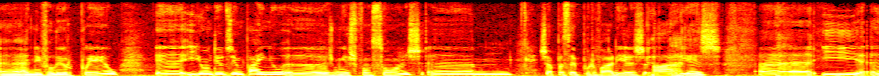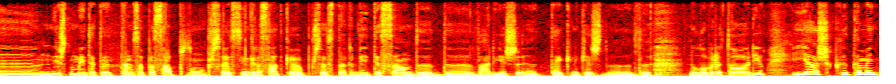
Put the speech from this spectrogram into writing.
a nível europeu e onde eu desempenho as minhas funções. já passei por várias áreas e neste momento estamos a passar por um processo engraçado que é o processo de acreditação de, de várias técnicas de, de, no laboratório e acho que também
